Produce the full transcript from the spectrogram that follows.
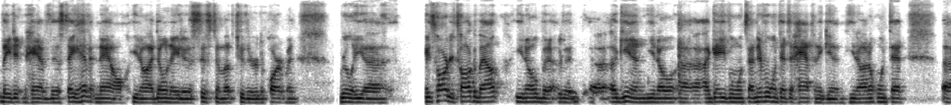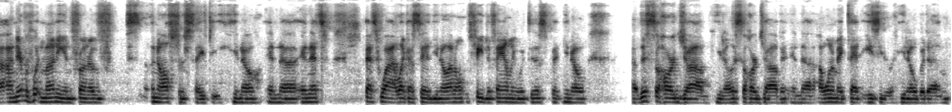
they didn't have this. They have it now. You know, I donated a system up to their department. Really, uh, it's hard to talk about, you know, but, uh, again, you know, uh, I gave them once. I never want that to happen again. You know, I don't want that. Uh, I never put money in front of an officer's safety, you know, and uh, and that's that's why, like I said, you know, I don't feed the family with this, but you know, this is a hard job. You know, this is a hard job, and uh, I want to make that easier. You know, but um,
